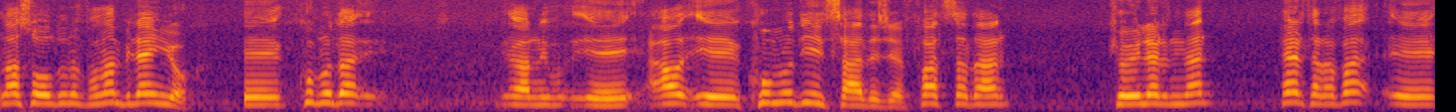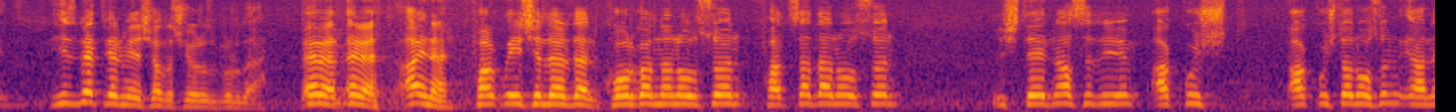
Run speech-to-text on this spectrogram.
nasıl olduğunu falan bilen yok. E, Kumru'da yani e, e, Kumru değil sadece. Fatsa'dan, köylerinden her tarafa e, hizmet vermeye çalışıyoruz burada. Evet evet aynen farklı ilçelerden Korgan'dan olsun Fatsa'dan olsun işte nasıl diyeyim Akkuş Akkuş'tan olsun yani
